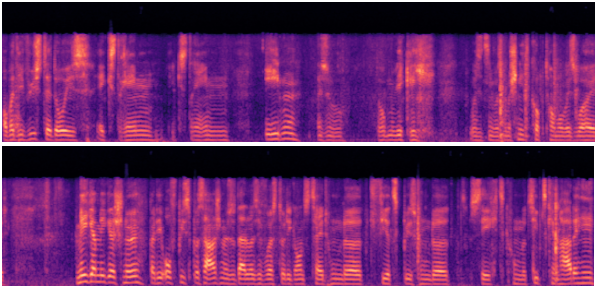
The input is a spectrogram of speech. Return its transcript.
aber die Wüste da ist extrem, extrem eben. Also da hat man wirklich, ich weiß jetzt nicht, was wir Schnitt gehabt haben, aber es war halt mega, mega schnell bei den Off-Pist-Passagen. Also teilweise fährst du die ganze Zeit 140 bis 160, 170 km/h dahin.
